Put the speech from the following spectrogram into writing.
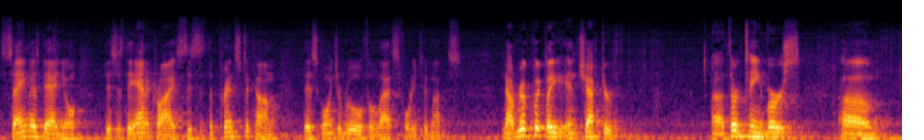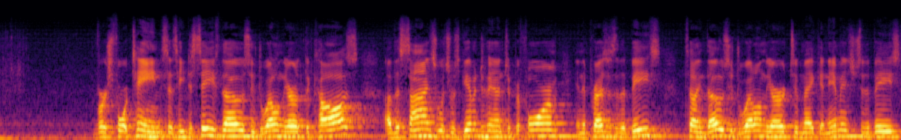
Same as Daniel, this is the Antichrist, this is the prince to come that's going to rule for the last 42 months. Now, real quickly, in chapter uh, 13, verse, uh, verse 14, says, He deceives those who dwell on the earth because of the signs which was given to him to perform in the presence of the beast telling those who dwell on the earth to make an image to the beast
